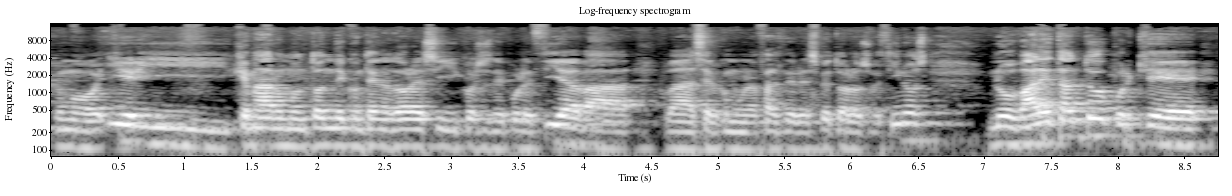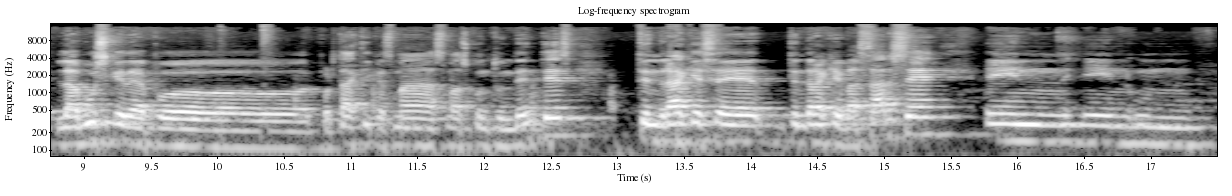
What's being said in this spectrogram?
como ir y quemar un montón de contenedores y cosas de policía va, va, a ser como una falta de respeto a los vecinos, no vale tanto porque la búsqueda por, por tácticas más, más contundentes tendrá que, ser, tendrá que basarse en, en un,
